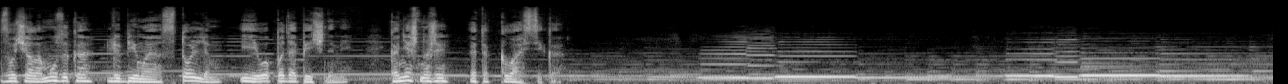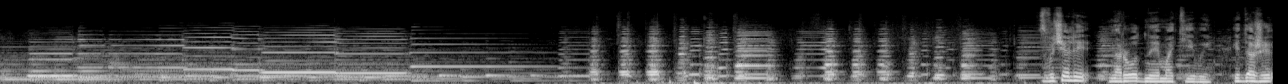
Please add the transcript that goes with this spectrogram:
звучала музыка, любимая Столлем и его подопечными. Конечно же, это классика. Звучали народные мотивы и даже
